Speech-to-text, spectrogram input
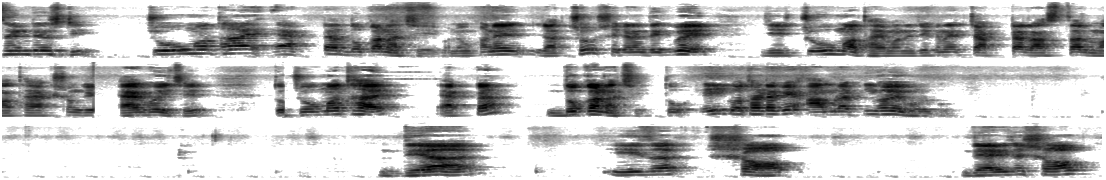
সেন্টেন্সটি চৌমাথায় একটা দোকান আছে মানে ওখানে যাচ্ছ, সেখানে দেখবে যে চৌমাথায় মানে যেখানে চারটা রাস্তার মাথা একসঙ্গে এক হয়েছে, তো চৌমাথায় একটা দোকান আছে। তো এই কথাটাকে আমরা কীভাবে বলব? There is a shop there is a shop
